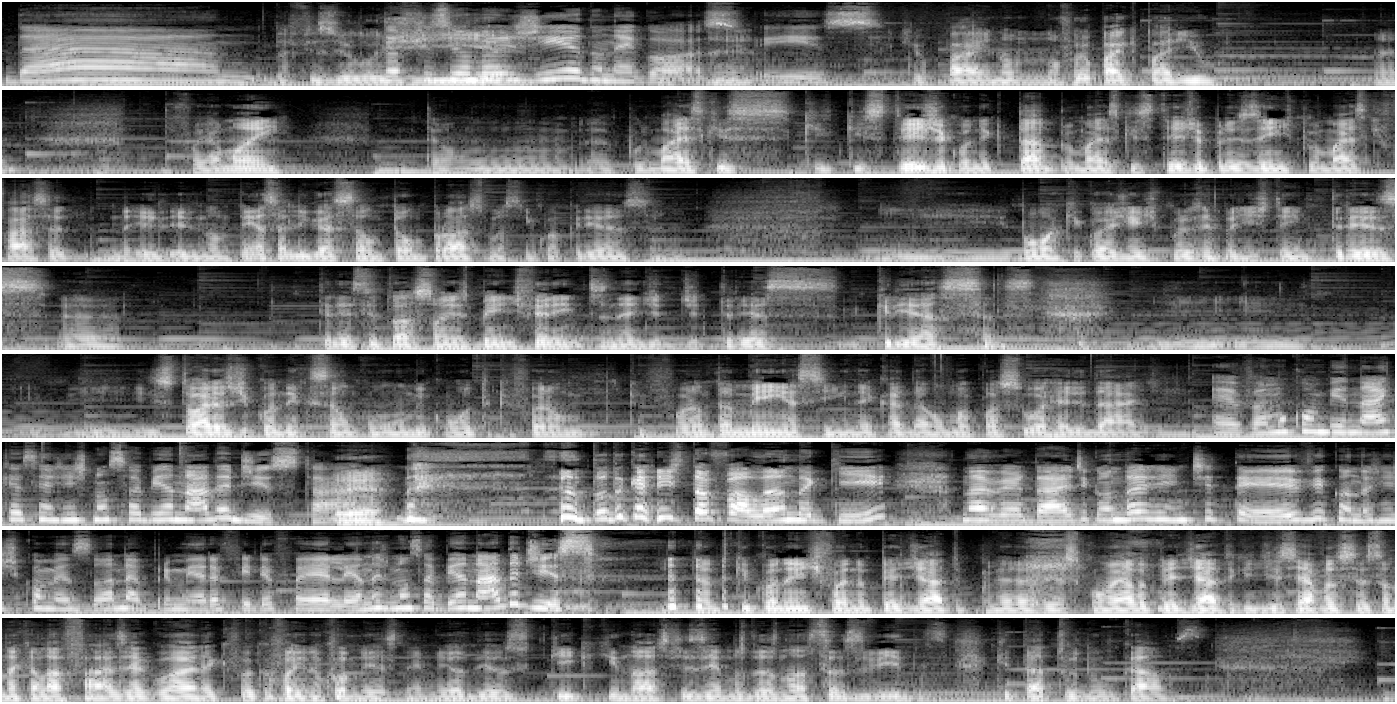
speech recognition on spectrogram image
da da fisiologia, da fisiologia do negócio. É. Isso. Que o pai não, não foi o pai que pariu, né? Foi a mãe. Então, é, por mais que, que, que, esteja conectado, por mais que esteja presente, por mais que faça, ele, ele não tem essa ligação tão próxima assim com a criança. Né? E, bom, aqui com a gente, por exemplo, a gente tem três, uh, três situações bem diferentes, né? De, de três crianças. E, e, e, histórias de conexão com uma e com outra que foram, que foram também, assim, né? Cada uma com a sua realidade. É, vamos combinar que, assim, a gente não sabia nada disso, tá? É. tudo que a gente está falando aqui, na verdade, quando a gente teve, quando a gente começou, né? A primeira filha foi a Helena, a gente não sabia nada disso. E tanto que quando a gente foi no pediatra a primeira vez com ela, o pediatra que disse: Ah, vocês estão naquela fase agora, que foi o que eu falei no começo, né? Meu Deus, o que, que nós fizemos das nossas vidas? Que tá tudo um caos.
